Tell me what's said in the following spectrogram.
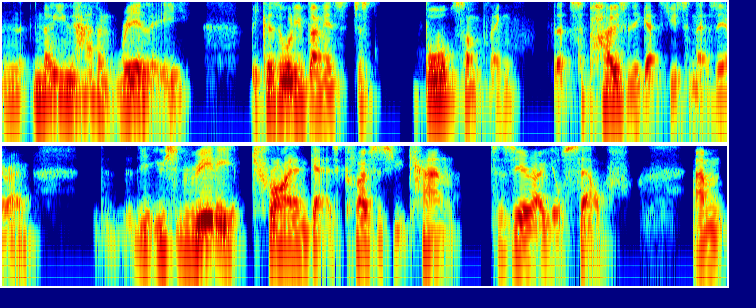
No, you haven't really, because all you've done is just bought something that supposedly gets you to net zero, you should really try and get as close as you can to zero yourself. Um,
